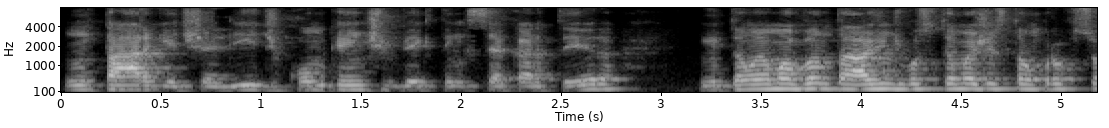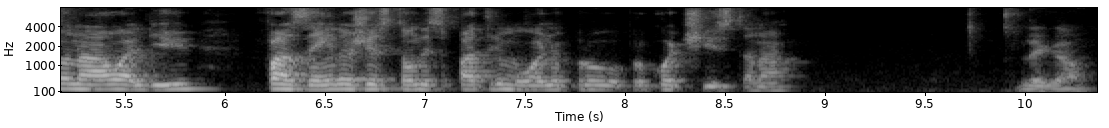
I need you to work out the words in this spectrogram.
um target ali de como que a gente vê que tem que ser a carteira. Então é uma vantagem de você ter uma gestão profissional ali fazendo a gestão desse patrimônio para o cotista, né? Legal.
